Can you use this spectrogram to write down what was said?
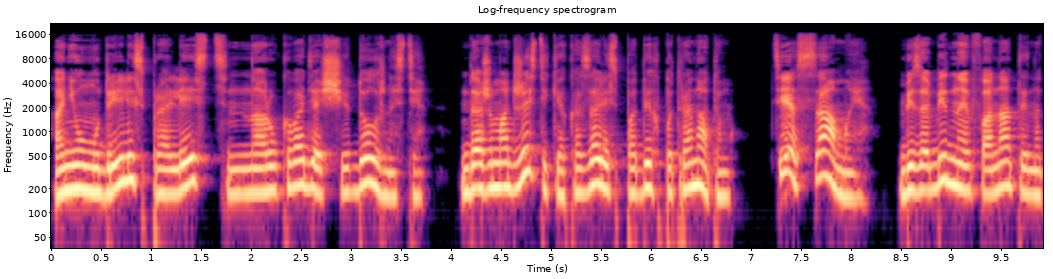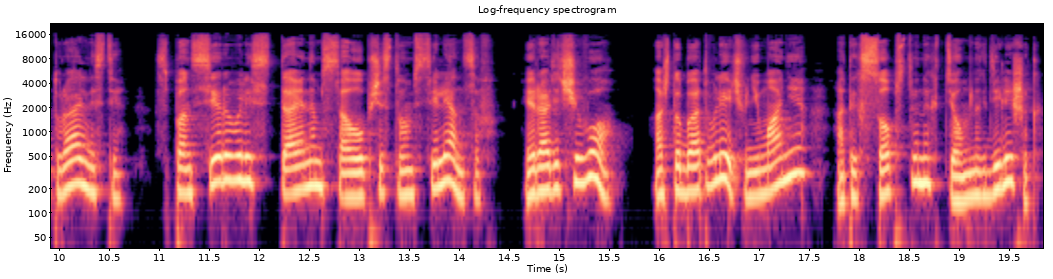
они умудрились пролезть на руководящие должности. Даже маджестики оказались под их патронатом. Те самые безобидные фанаты натуральности спонсировались тайным сообществом вселенцев. И ради чего? А чтобы отвлечь внимание от их собственных темных делишек.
